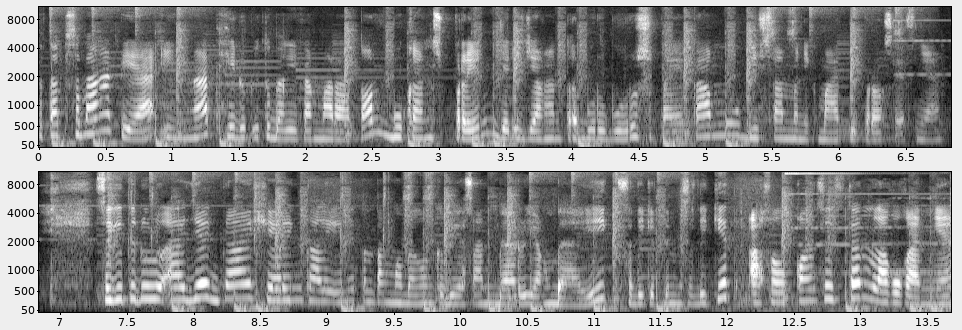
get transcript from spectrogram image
Tetap semangat ya, ingat hidup itu bagikan maraton bukan sprint, jadi jangan terburu-buru supaya kamu bisa menikmati prosesnya. Segitu dulu aja guys sharing kali ini tentang membangun kebiasaan baru yang baik, sedikit demi sedikit, asal konsisten melakukannya.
